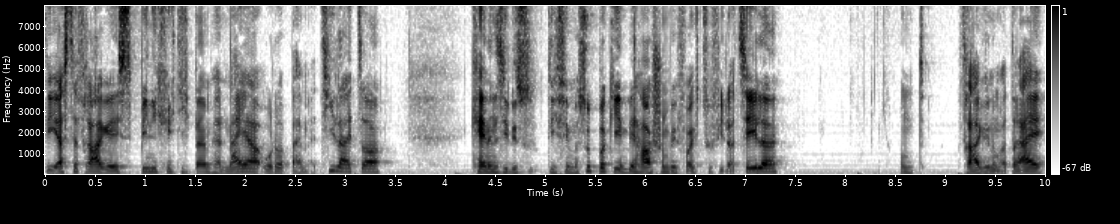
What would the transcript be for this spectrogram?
Die erste Frage ist, bin ich richtig beim Herrn Meier oder beim IT-Leiter? Kennen Sie die, die Firma Super GmbH schon, bevor ich zu viel erzähle? Und Frage Nummer drei,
